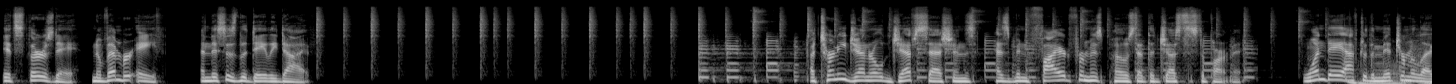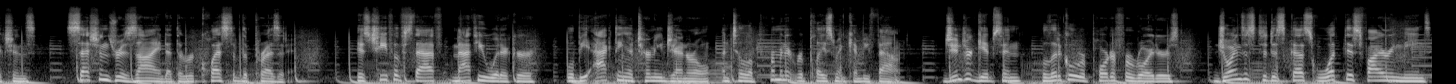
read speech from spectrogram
It's Thursday, November 8th, and this is the Daily Dive. Attorney General Jeff Sessions has been fired from his post at the Justice Department. One day after the midterm elections, Sessions resigned at the request of the president. His chief of staff, Matthew Whitaker, will be acting attorney general until a permanent replacement can be found. Ginger Gibson, political reporter for Reuters, joins us to discuss what this firing means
